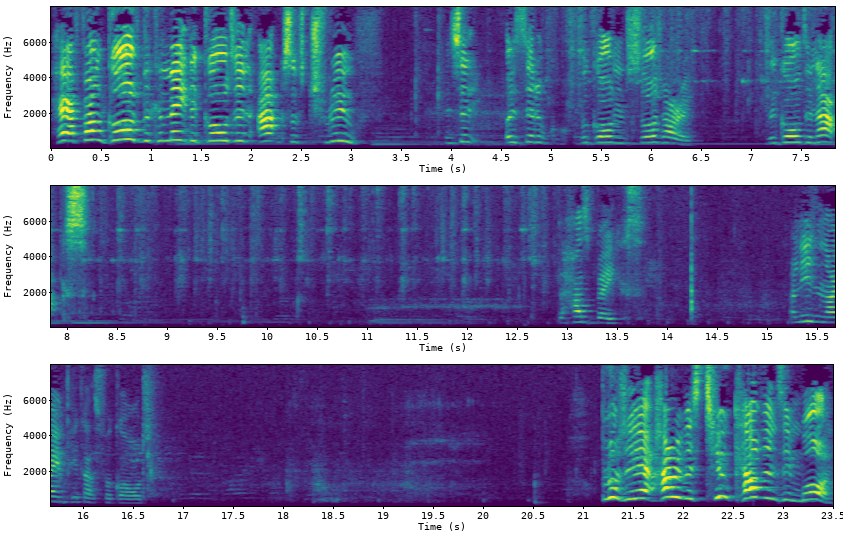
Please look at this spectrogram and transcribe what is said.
Hey, I found gold. We can make the golden axe of truth instead instead of the golden sword, Harry. The golden axe. The has base. I need an iron pickaxe for gold. Bloody Harry, there's two caverns in one.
